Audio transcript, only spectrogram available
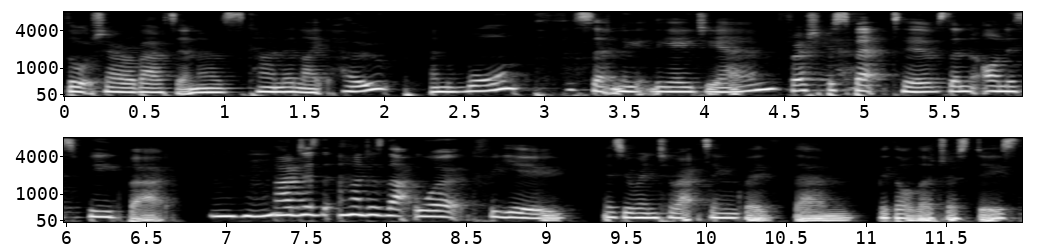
thought share about it, and I was kind of like hope and warmth, certainly at the AGM, fresh perspectives and honest feedback. Mm-hmm. How does how does that work for you as you're interacting with um with all their trustees?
